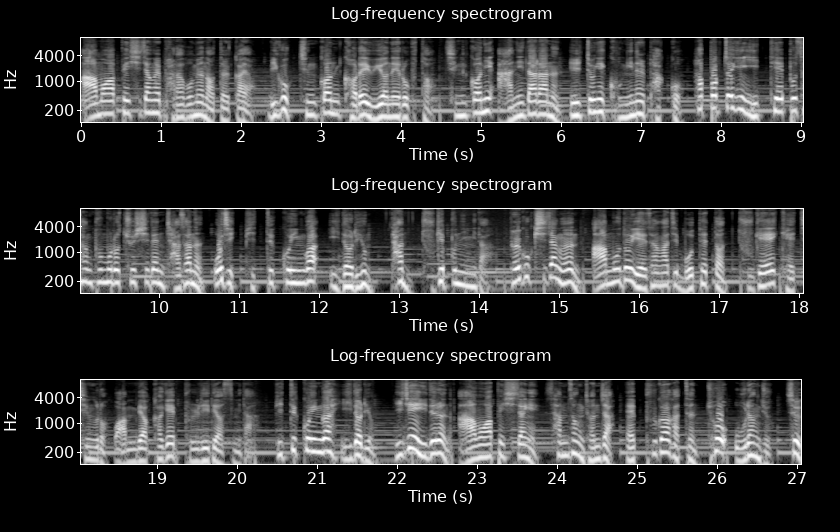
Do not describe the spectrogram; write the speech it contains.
암호화폐 시장을 바라보면 어떨까요? 미국 증권거래위원회로부터 증권이 아니다라는 일종의 공인을 받고 합법적인 ETF 상품으로 출시된 자산은 오직 비트코인과 이더리움 단 두 개뿐입니다. 결국 시장은 아무도 예상하지 못했던 두 개의 계층으로 완벽하게 분리되었습니다. 비트코인과 이더리움. 이제 이들은 암호화폐 시장의 삼성전자, 애플과 같은 초우량주, 즉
